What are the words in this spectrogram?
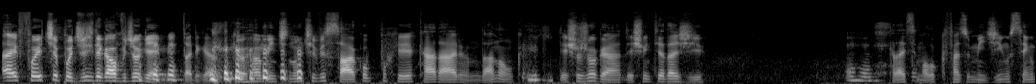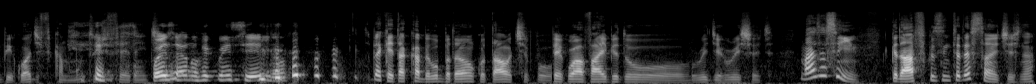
aí foi tipo desligar o videogame, tá ligado? Porque eu realmente não tive saco porque, caralho, não dá não, cara. Deixa eu jogar, deixa eu interagir. Caralho, esse maluco que faz o midinho sem o bigode fica muito diferente. Pois é, eu não reconheci ele, não. Tudo bem que ele tá com cabelo branco e tal, tipo, pegou a vibe do Reed Richard. Mas assim, gráficos interessantes, né?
